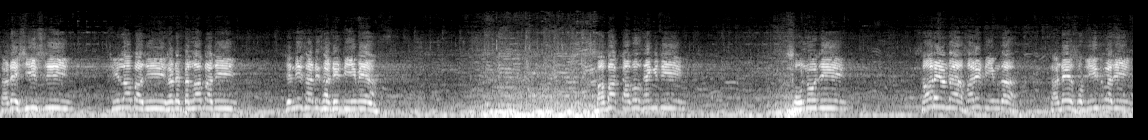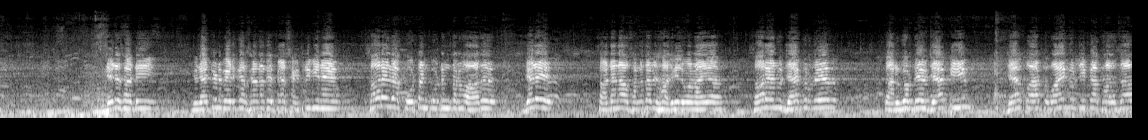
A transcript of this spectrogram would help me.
ਸਾਡੇ ਸ਼ੀਸ਼ ਜੀ, ਸ਼ੀਲਾ ਭਾਜੀ, ਸਾਡੇ ਬਿੱਲਾ ਭਾਜੀ, ਜਿੰਨੀ ਸਾਡੀ ਸਾਡੀ ਟੀਮ ਆ। ਬਾਬਾ ਕਾਬਲ ਸਿੰਘ ਜੀ, ਸੋਨੂ ਜੀ, ਸਾਰਿਆਂ ਦਾ, ਸਾਰੀ ਟੀਮ ਦਾ, ਸਾਡੇ ਸੁਰਜੀਤ ਭਾਜੀ, ਜਿਹੜੇ ਸਾਡੀ ਯੂਨਾਈਟਿਡ ਅੰਬੇਡਕਰ ਸੈਨਾ ਦੇ ਪ੍ਰੈਸ ਸੈਕਟਰੀ ਵੀ ਨੇ। ਸਾਰੇ ਦਾ ਕੋਟਨ ਕੋਟਨ ਧੰਨਵਾਦ। ਜਿਹੜੇ ਸਾਡੇ ਨਾਲ ਸੰਗਤਾਂ ਵਿੱਚ ਹਾਜ਼ਰੀ ਲਵਾਉਣ ਆਏ ਆ, ਸਾਰਿਆਂ ਨੂੰ ਜੈ ਗੁਰਦੇਵ, ਧੰਨ ਗੁਰਦੇਵ, ਜੈ ਭੀਮ, ਜੈ ਭਾਰਤ, ਵਾਹਿਗੁਰੂ ਜੀ ਕਾ ਖਾਲਸਾ,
